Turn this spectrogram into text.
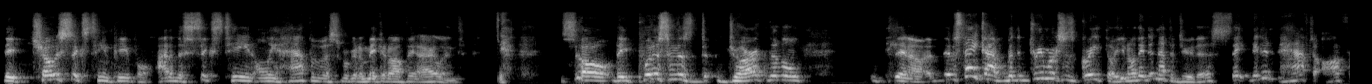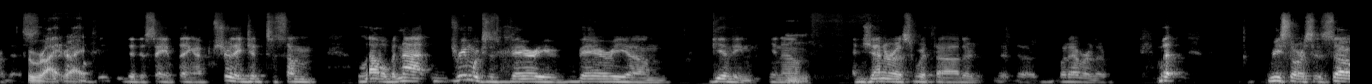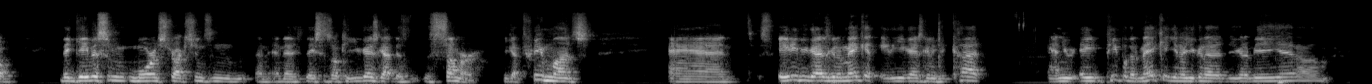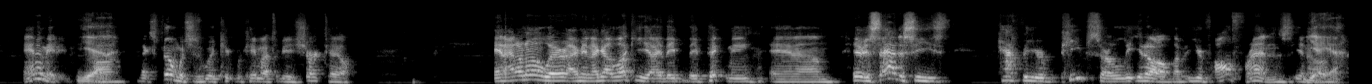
they chose 16 people. Out of the 16, only half of us were going to make it off the island. so they put us in this dark little you know, it was thank God. But the DreamWorks is great, though. You know, they didn't have to do this. They, they didn't have to offer this. Right, right. Did the same thing. I'm sure they did to some level, but not. DreamWorks is very, very um, giving. You know, mm. and generous with uh, their, their, their whatever their, but resources. So they gave us some more instructions, and and, and they, says, okay, you guys got this, this summer. You got three months, and 80 of you guys are going to make it. 80 of you guys are going to get cut and you eight people that make it, you know, you're gonna you're gonna be you know animating. Yeah. Uh, next film, which is what came out to be Shark Tale. And I don't know, Larry. I mean, I got lucky. I, they they picked me, and um, it was sad to see half of your peeps are you know you're all friends. You know. Yeah, yeah.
